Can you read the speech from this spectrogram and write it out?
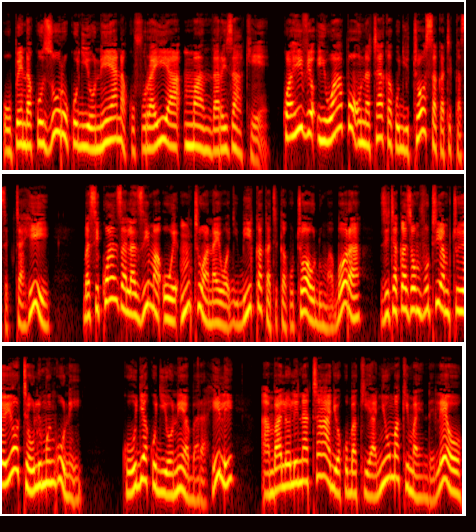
hupenda kuzuru kujionea na kufurahia mandhari zake. Kwa hivyo, iwapo unataka kujitosa katika sekta hii, basi kwanza lazima uwe mtu anayewajibika katika kutoa huduma bora zitakazomvutia mtu yoyote ulimwenguni kuja kujionea bara hili ambalo linatajwa kubakia nyuma kimaendeleo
